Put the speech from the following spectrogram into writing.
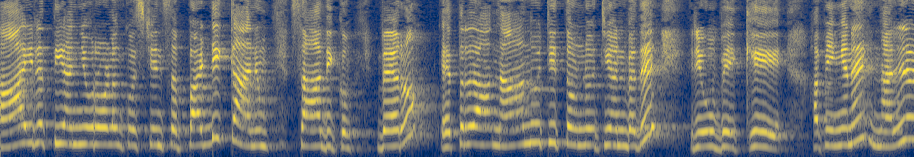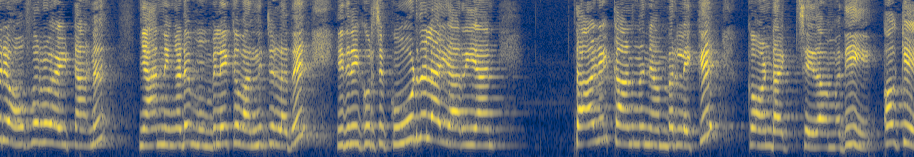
ആയിരത്തി അഞ്ഞൂറോളം ക്വസ്റ്റ്യൻസ് പഠിക്കാനും സാധിക്കും. വെറും എത്ര? നാനൂറ്റി തൊണ്ണൂറ്റി ഒൻപത് രൂപയ്ക്ക്. അപ്പൊ ഇങ്ങനെ നല്ലൊരു ഓഫറുമായിട്ടാണ് ഞാൻ നിങ്ങളുടെ മുമ്പിലേക്ക് വന്നിട്ടുള്ളത്. ഇതിനെക്കുറിച്ച് കൂടുതലായി അറിയാൻ താഴെ കാണുന്ന നമ്പറിലേക്ക് കോണ്ടാക്ട് ചെയ്താൽ മതി. ഓക്കെ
